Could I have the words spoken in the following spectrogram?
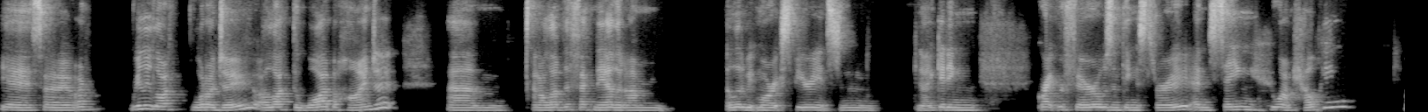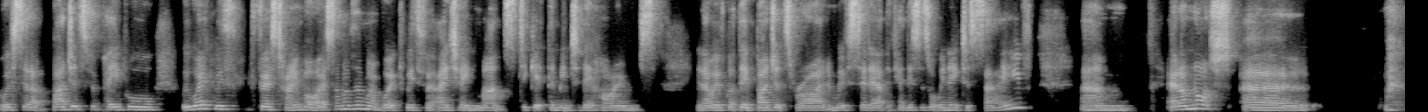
Yeah. So I really like what I do. I like the why behind it. Um, and I love the fact now that I'm a little bit more experienced and, you know, getting great referrals and things through and seeing who I'm helping We've set up budgets for people. We work with first home buyers. Some of them I've worked with for 18 months to get them into their homes. You know, we've got their budgets right and we've set out, okay, this is what we need to save. Um, and I'm not, uh,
